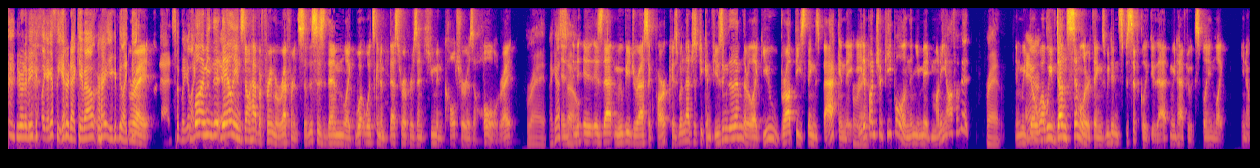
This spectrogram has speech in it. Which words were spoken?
you know what I mean? like, I guess the internet came out, right? You could be like, Right. internet," but you're like, well, I mean, the, the aliens don't have a frame of reference, so this is them like what what's going to best represent human culture as a whole, right? right? I guess And, so. and is that movie Jurassic Park? Because wouldn't that just be confusing to them? They're like, you brought these things back, and they ate a bunch of people, and then you made money off of it. right. And we'd go, well, we've done similar things. We didn't specifically do that, and we'd have to explain like you know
